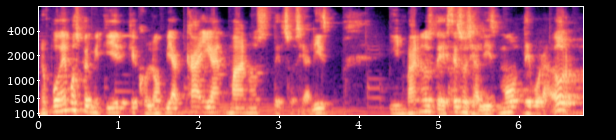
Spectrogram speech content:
No podemos permitir que Colombia caiga en manos del socialismo y manos de este socialismo devorador.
